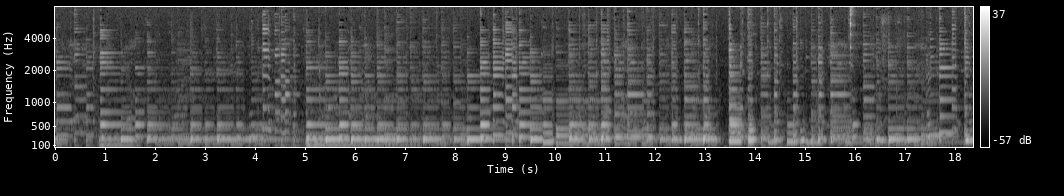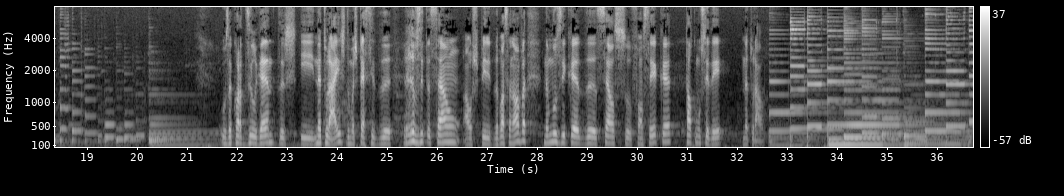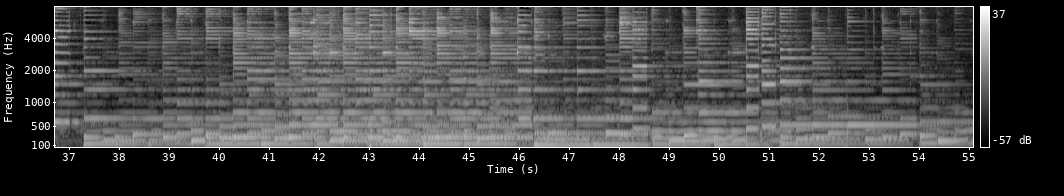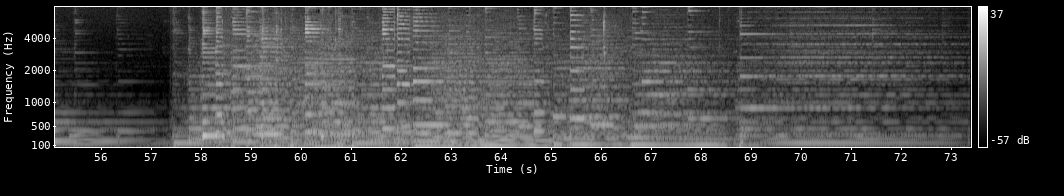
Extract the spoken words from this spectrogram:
Os acordes elegantes e naturais de uma espécie de revisitação ao espírito da bossa nova na música de Celso Fonseca, tal como o CD natural.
